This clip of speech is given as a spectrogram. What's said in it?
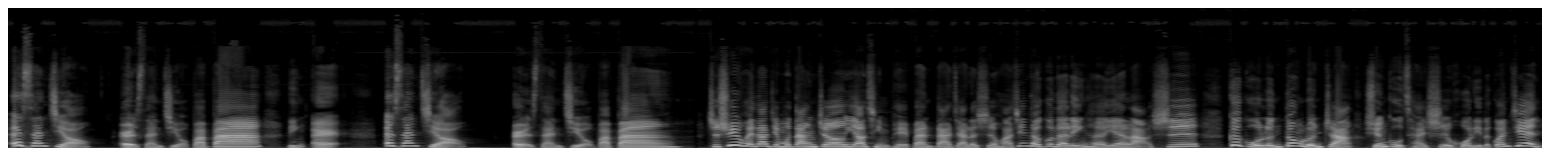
二三九二三九八八，零二二三九二三九八八。持续回到节目当中，邀请陪伴大家的是华信投顾的林和燕老师。个股轮动轮涨，选股才是获利的关键。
